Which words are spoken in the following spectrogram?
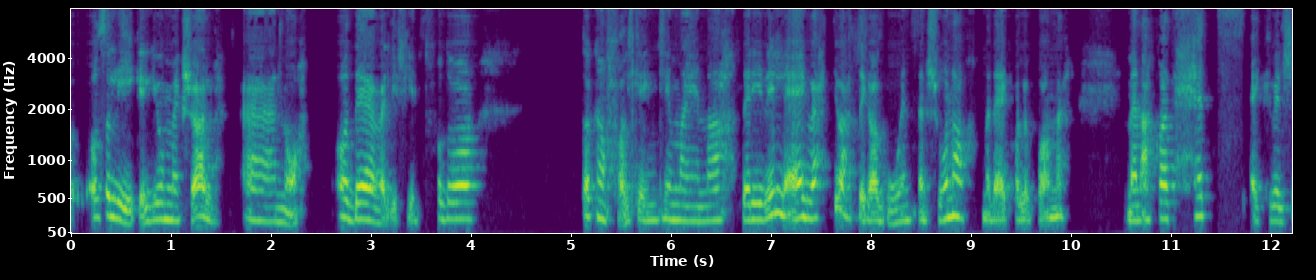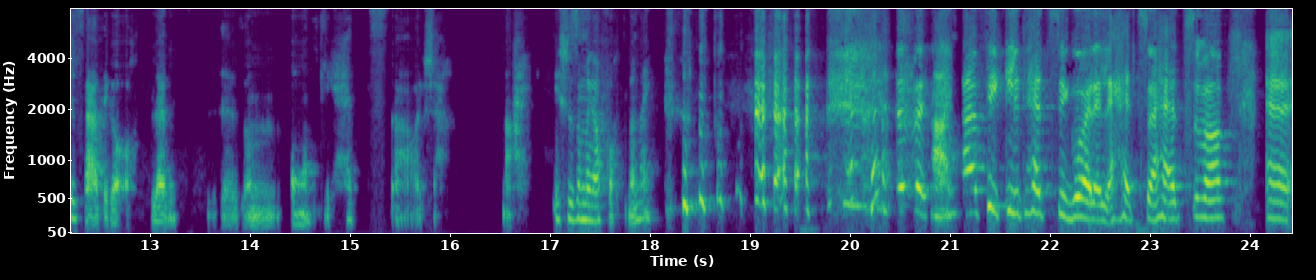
og, så, liker jeg jo meg sjøl eh, nå. Og det er veldig fint. For da da kan folk egentlig mene det de vil. Jeg vet jo at jeg har gode intensjoner med det jeg holder på med. Men akkurat hets Jeg vil ikke si at jeg har opplevd eh, sånn ordentlig hets. Det har jeg ikke. Nei. Ikke som jeg har fått med meg. jeg fikk litt hets i går, eller hets og hets. Var, eh,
